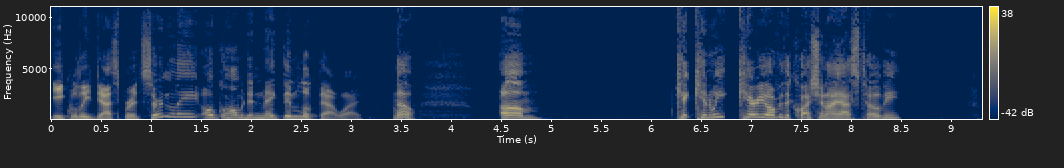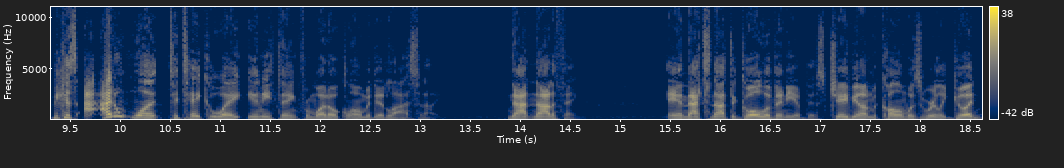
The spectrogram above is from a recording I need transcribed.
equally desperate. Certainly, Oklahoma didn't make them look that way. No. Um. Can, can we carry over the question I asked Toby? Because I, I don't want to take away anything from what Oklahoma did last night. Not not a thing. And that's not the goal of any of this. Javian McCollum was really good.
